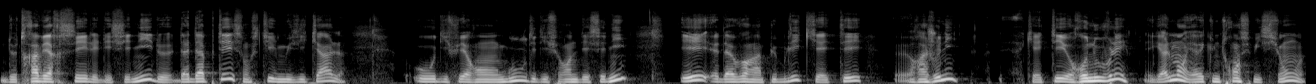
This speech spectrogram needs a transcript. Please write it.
de traverser les décennies, d'adapter son style musical aux différents goûts des différentes décennies et d'avoir un public qui a été euh, rajeuni, qui a été renouvelé également, et avec une transmission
